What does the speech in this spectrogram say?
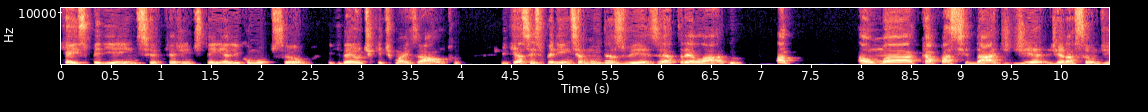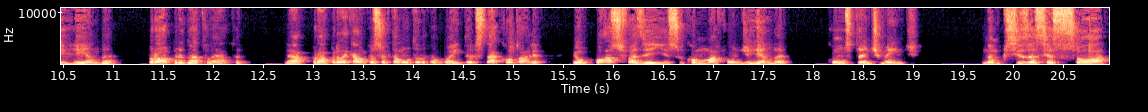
que é a experiência que a gente tem ali como opção, e que daí é um ticket mais alto, e que essa experiência muitas vezes é atrelado a, a uma capacidade de geração de renda própria do atleta, né? própria daquela pessoa que está montando a campanha. Então, ele se dá conta, olha, eu posso fazer isso como uma fonte de renda constantemente. Não precisa ser só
